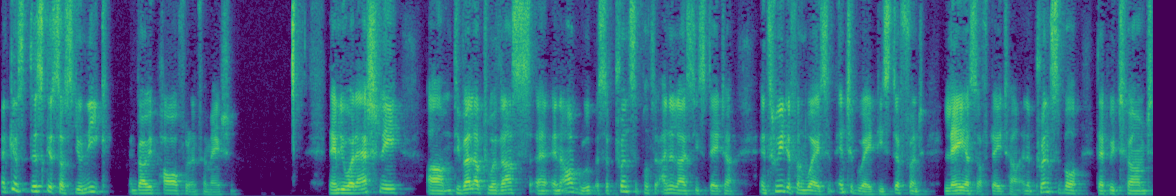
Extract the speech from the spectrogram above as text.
And gives, this gives us unique and very powerful information. Namely, what Ashley um, developed with us uh, in our group as a principle to analyze these data in three different ways and integrate these different layers of data in a principle that we termed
